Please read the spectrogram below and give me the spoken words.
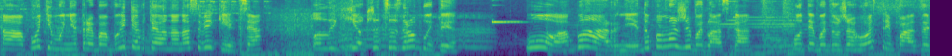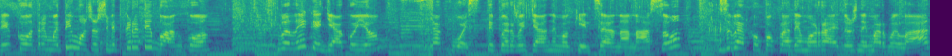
а потім мені треба витягти ананасові кільця. Але як же це зробити? О, Барні, допоможи, будь ласка. У тебе дуже гострі пазурі, котрими ти можеш відкрити банку. Велике дякую. Так ось тепер витягнемо кільце ананасу. Зверху покладемо райдужний мармелад,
